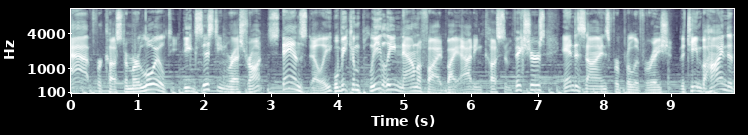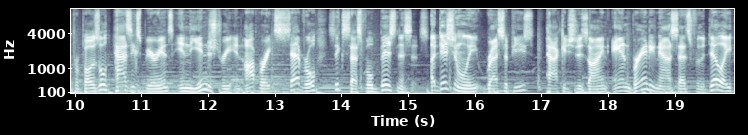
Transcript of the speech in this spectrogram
app for customer loyalty. The existing restaurant, Stan's Deli, will be completely nounified by adding custom fixtures and designs for proliferation. The team behind the proposal has experience in the industry and operates several successful businesses. Additionally, recipes, package design, and branding assets for the deli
